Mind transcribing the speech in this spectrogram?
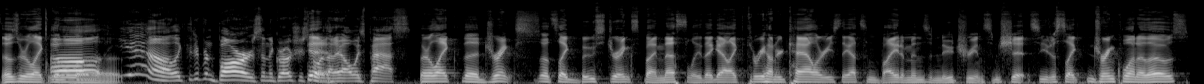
Those are like little. Uh, uh, yeah, like the different bars in the grocery store Yeah. that I always pass. They're like the drinks. So it's like Boost drinks by Nestle. They got like 300 calories. They got some vitamins and nutrients and shit. So you just like drink one of those.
